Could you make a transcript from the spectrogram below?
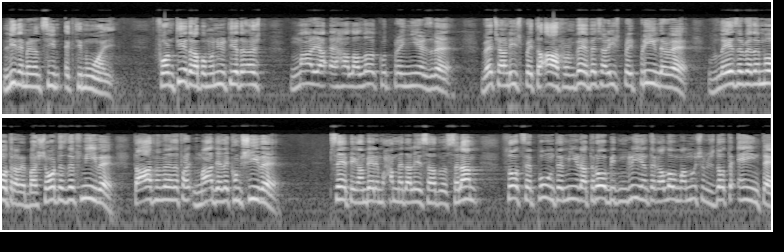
në lidhje me rëndësinë e këtij muaji. Formë tjetër apo mënyrë tjetër është marrja e halallëkut prej njerëzve, veçanërisht prej të afërmve, veçanërisht prej prindërve, vëllezërve dhe motrave, bashkëshortes dhe fëmijëve, të afërmve dhe madje edhe komshive. Pse pejgamberi Muhammed alayhi salatu wassalam thotë se punët e mira të robit ngrihen tek Allahu i madhnushëm çdo të enjte.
